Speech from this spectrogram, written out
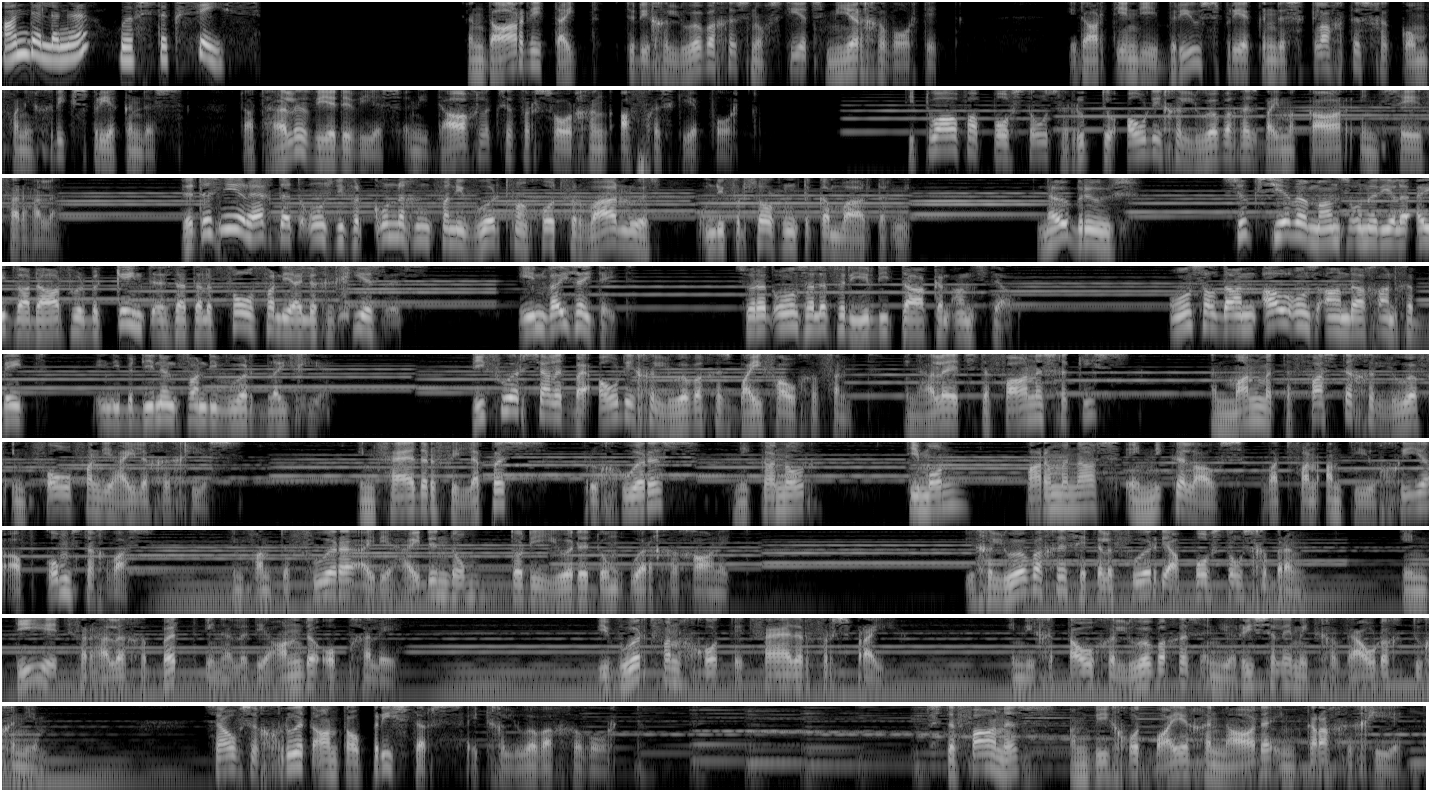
Handelinge hoofstuk 6 In daardie tyd, toe die gelowiges nog steeds meer geword het, het daar teen die Hebreeus sprekendes klagtes gekom van die Grieks sprekendes dat hulle weduwees in die daaglikse versorging afgeskeep word. Die 12 apostels roep toe al die gelowiges bymekaar en sê vir hulle: Dit is nie reg dat ons die verkondiging van die woord van God verwaarloos om die versorging te kan behartig nie. Nou broers, soek sewe mans onder julle uit wat daarvoor bekend is dat hulle vol van die Heilige Gees is en wysheid het, sodat ons hulle vir hierdie taak kan aanstel. Ons sal dan al ons aandag aan gebed en die bediening van die woord bly gee. Die voorstel het by al die gelowiges byval gevind en hulle het Stefanus gekies, 'n man met 'n vaste geloof en vol van die Heilige Gees. En verder Filippus, Prochorus, Nikanor, Timon, Parmenas en Nikolaus wat van Antiochië afkomstig was en van tevore uit die heidendom tot die Jodendom oorgegaan het. Die gelowiges het hulle voor die apostels gebring en die het vir hulle gebid en hulle die hande opgelê. Die woord van God het verder versprei en die getal gelowiges in Jerusalem het geweldig toegeneem. Selfs 'n groot aantal priesters het gelowig geword. Stefanus, aan wie God baie genade en krag gegee het,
